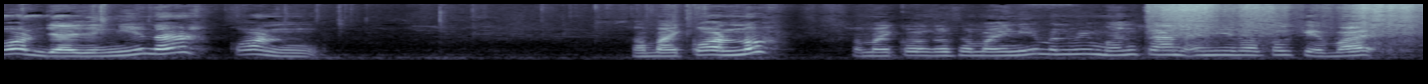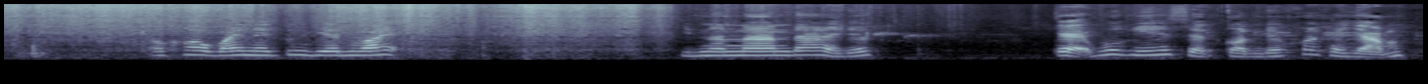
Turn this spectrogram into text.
ก้อนใหญ่อย่างนี้นะ ก้อนสมัยก่อนเนาะสมัยก่อนกับสมัยนี้มันไม่เหมือนกัน อันนี้เราก็เก็บไว้ เอาเข้าไว้ในตู้เย็นไว้ กินนานๆได้เดี๋ยวแกะพวกนี้เสร็จก่อนเดี๋ยวค่อยขยำ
